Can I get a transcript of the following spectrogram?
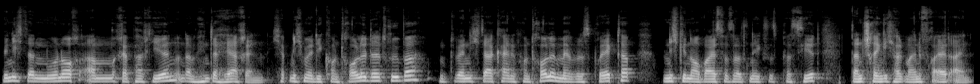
bin ich dann nur noch am Reparieren und am Hinterherrennen. Ich habe nicht mehr die Kontrolle darüber und wenn ich da keine Kontrolle mehr über das Projekt habe und nicht genau weiß, was als nächstes passiert, dann schränke ich halt meine Freiheit ein.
